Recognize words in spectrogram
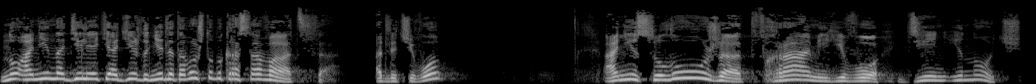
Но они надели эти одежды не для того, чтобы красоваться, а для чего? Они служат в храме Его день и ночь.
